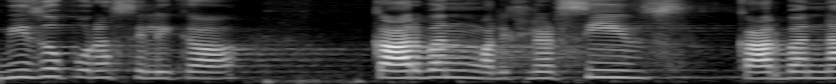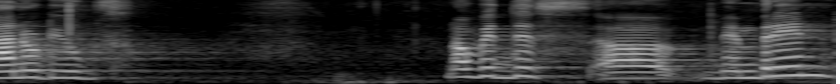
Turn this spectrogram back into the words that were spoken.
mesoporous silica, carbon molecular sieves, carbon nanotubes. Now with this uh, membrane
